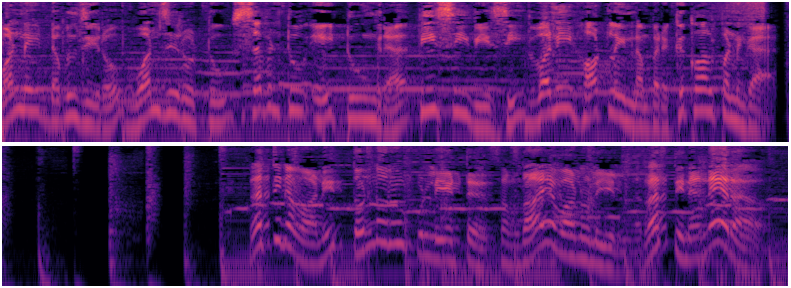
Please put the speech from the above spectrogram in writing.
one eight double zero one zero two seven two eight டூங்கிற பிசிவிசி துவனி ஹாட்லைன் நம்பருக்கு கால் பண்ணுங்க. ரத்தின வாணி தொண்ணூறு புள்ளி எட்டு சமுதாய வானொலியில் ரத்தின நேரம்.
